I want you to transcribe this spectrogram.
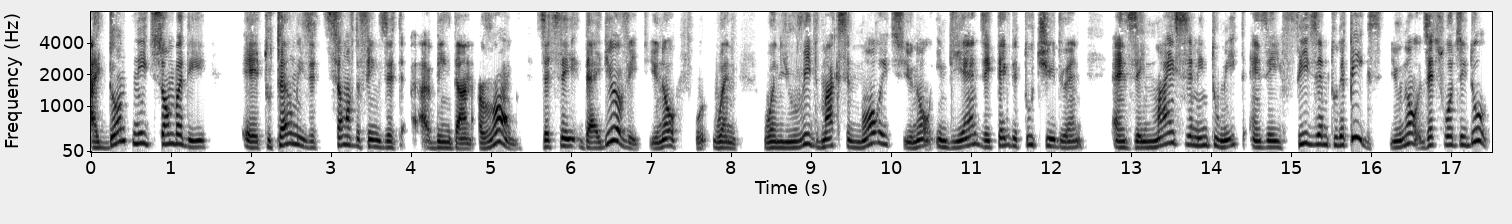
I don't need somebody uh, to tell me that some of the things that are being done are wrong. That's the, the idea of it. You know, when when you read Max and Moritz, you know, in the end, they take the two children and they mince them into meat and they feed them to the pigs. You know, that's what they do.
